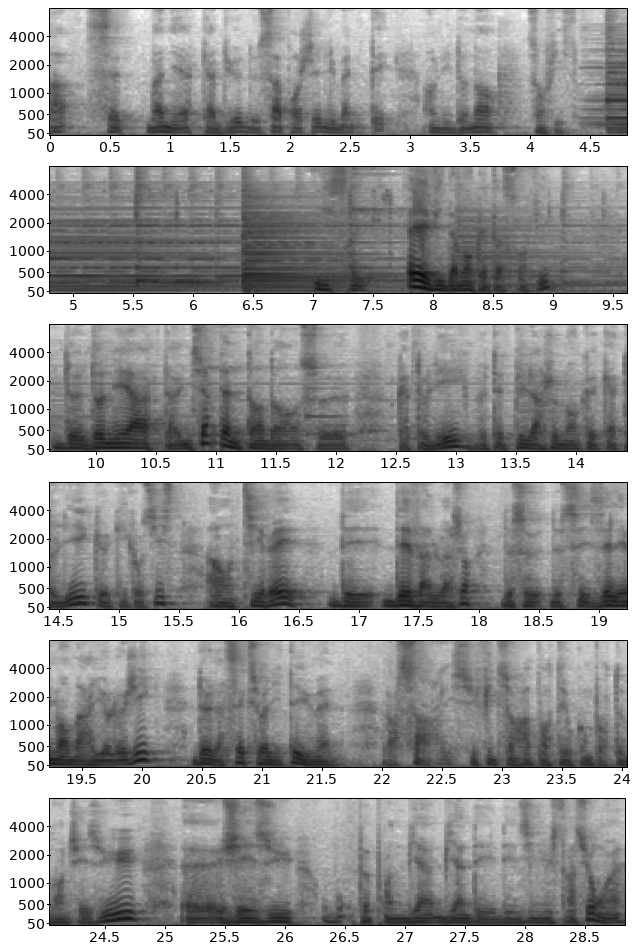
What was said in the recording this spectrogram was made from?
à cette manière qu'a Dieu de s'approcher de l'humanité en lui donnant son fils. Il serait évidemment catastrophique de donner acte à une certaine tendance euh, catholique, peut-être plus largement que catholique, qui consiste à en tirer des dévaluations de, de, ces éléments mariologiques de la sexualité humaine. Alors ça, il suffit de se rapporter au comportement de Jésus. Euh, Jésus, on peut prendre bien, bien des, illustrations. Hein.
